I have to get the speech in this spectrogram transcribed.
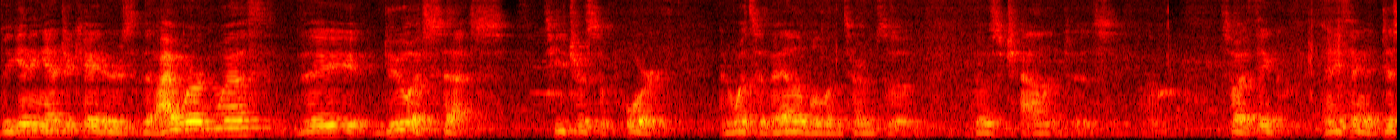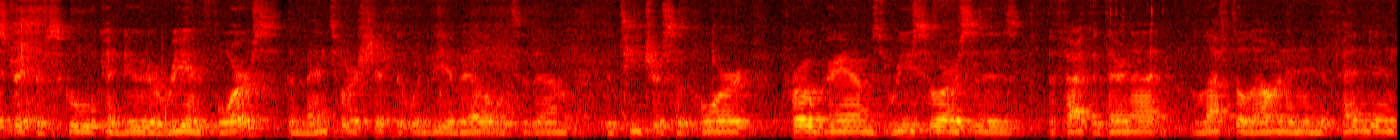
beginning educators that I work with, they do assess teacher support and what's available in terms of those challenges. So I think anything a district or school can do to reinforce the mentorship that would be available to them, the teacher support, programs, resources, the fact that they're not left alone and independent,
